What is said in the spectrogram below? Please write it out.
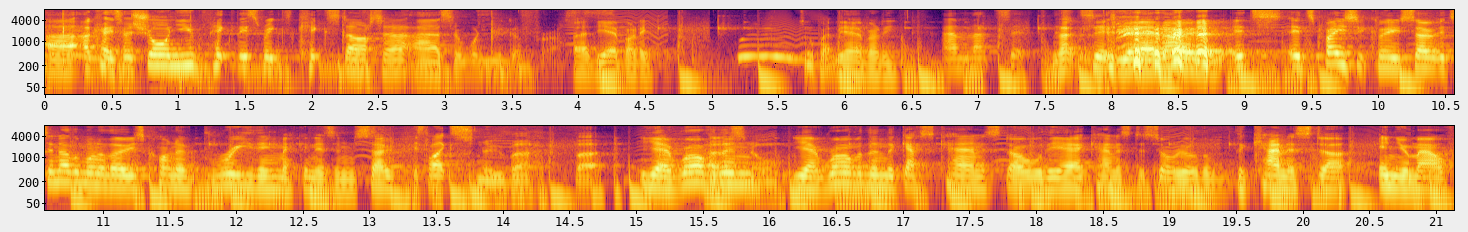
Uh, okay, so Sean, you picked this week's Kickstarter. Uh, so what do you got for us? Uh, the AirBuddy. Talk about the AirBuddy. and that's it. That's week. it. Yeah, no, it's it's basically so it's another one of those kind of breathing mechanisms. So It's like Snoober, but Yeah, rather Personal. than yeah, rather than the gas canister or the air canister, sorry, or the, the canister in your mouth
